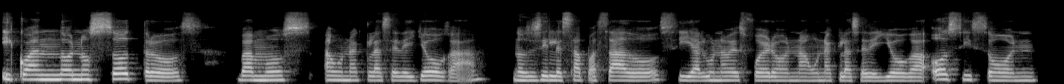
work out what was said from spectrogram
Y cuando nosotros vamos a una clase de yoga, no sé si les ha pasado, si alguna vez fueron a una clase de yoga o si son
